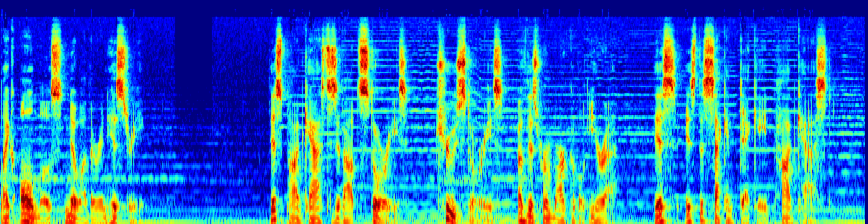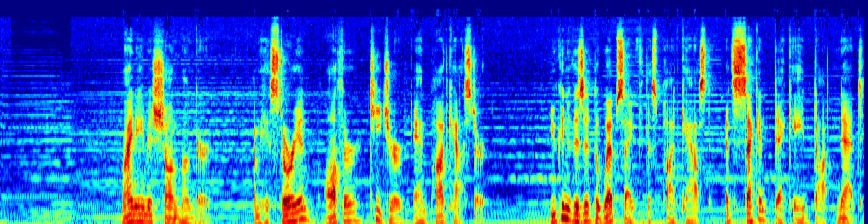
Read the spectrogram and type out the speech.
like almost no other in history. This podcast is about stories, true stories, of this remarkable era. This is the Second Decade Podcast. My name is Sean Munger. I'm a historian, author, teacher, and podcaster. You can visit the website for this podcast at seconddecade.net.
